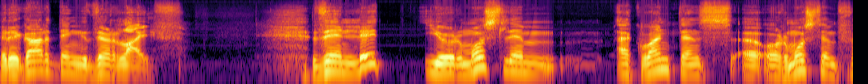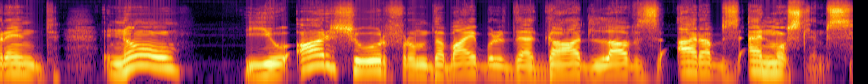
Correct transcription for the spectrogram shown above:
regarding their life. Then let your Muslim acquaintance uh, or Muslim friend know you are sure from the Bible that God loves Arabs and Muslims.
